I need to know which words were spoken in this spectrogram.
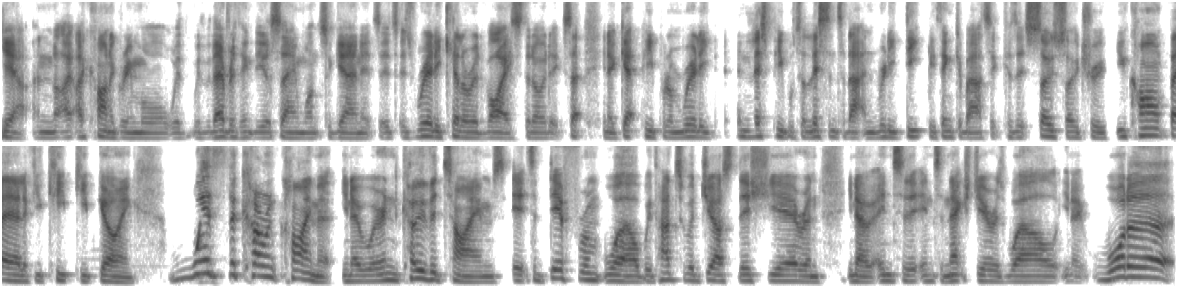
Yeah, and I, I, can't agree more with, with, with everything that you're saying. Once again, it's, it's it's really killer advice that I would accept. You know, get people and really enlist people to listen to that and really deeply think about it because it's so so true. You can't fail if you keep keep going. With the current climate, you know, we're in COVID times. It's a different world. We've had to adjust this year and you know into into next year as well. You know, what are,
